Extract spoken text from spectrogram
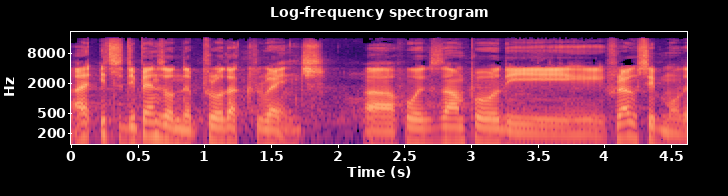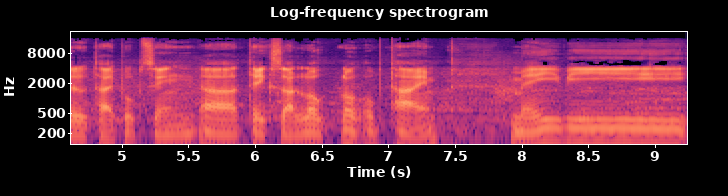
uh, it depends on the product range. Uh, for example, the flagship model type of thing uh, takes a lot, lot of time, maybe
